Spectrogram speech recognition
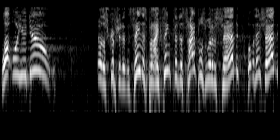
What will you do? Now, the scripture doesn't say this, but I think the disciples would have said, what would they have said?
